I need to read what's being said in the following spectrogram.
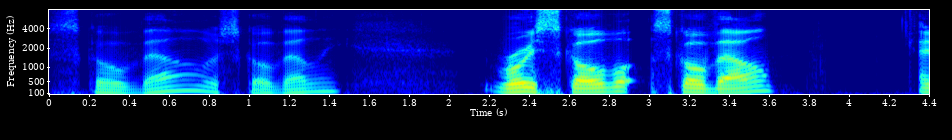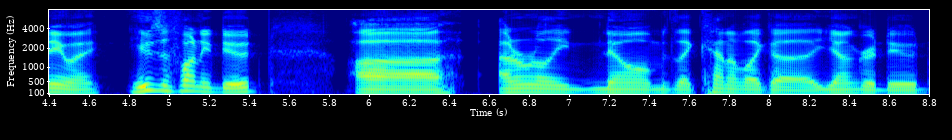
Scovel or Scovelli? Roy Scovel. Scovel. Anyway, he was a funny dude. Uh, I don't really know him. He's like kind of like a younger dude.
